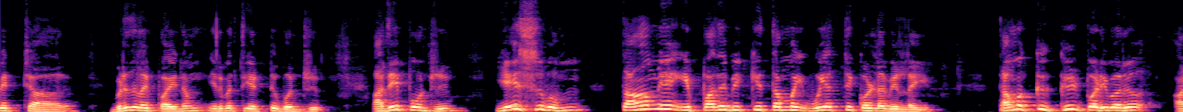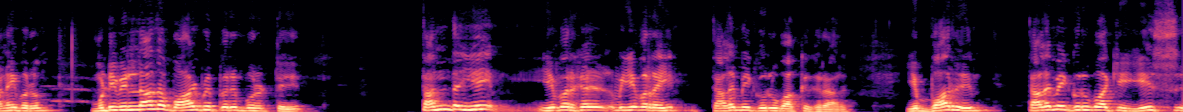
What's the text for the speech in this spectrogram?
பெற்றார். விடுதலை பயணம் இருபத்தி எட்டு ஒன்று. அதே போன்று இயேசுவும் தாமே இப்பதவிக்கு தம்மை உயர்த்தி கொள்ளவில்லை. தமக்கு கீழ்ப்படிவரும் அனைவரும் முடிவில்லாத வாழ்வு பெறும் பொருட்டு தந்தையே இவர்கள் இவரை தலைமை குருவாக்குகிறார். இவ்வாறு தலைமை குருவாக்கிய இயேசு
